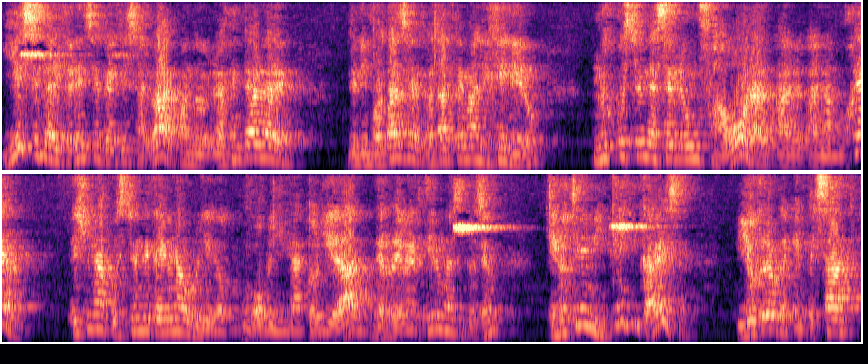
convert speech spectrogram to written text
Y esa es la diferencia que hay que salvar. Cuando la gente habla de, la importancia de tratar temas de género, no es cuestión de hacerle un favor a, la mujer, es una cuestión de que hay una obligatoriedad de revertir una situación que no tiene ni pies ni cabeza. Y yo creo que empezar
